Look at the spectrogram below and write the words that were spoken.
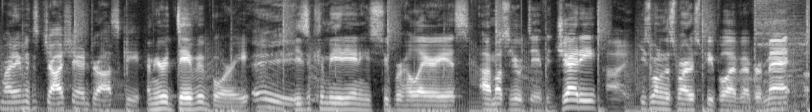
My name is Josh Androsky. I'm here with David Gborie. Hey. He's a comedian. He's super hilarious. I'm also here with David Jette. Hi. He's one of the smartest people I've ever met. Uh,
